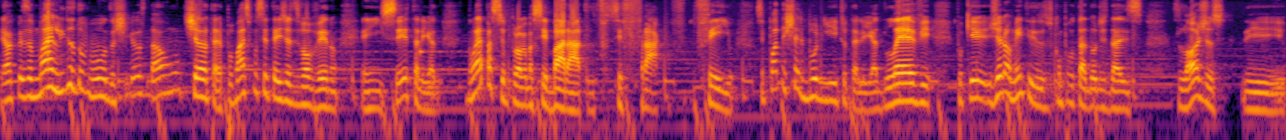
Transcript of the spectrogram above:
É uma coisa mais linda do mundo. Chega a dar um tchan, tá? Por mais que você esteja desenvolvendo em C, tá ligado? Não é pra ser programa ser barato, ser fraco, feio. Você pode deixar ele bonito, tá ligado? Leve. Porque geralmente os computadores das lojas de,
